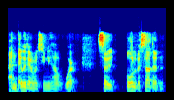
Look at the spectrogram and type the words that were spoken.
And they were the only ones who knew how it worked. So all of a sudden,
